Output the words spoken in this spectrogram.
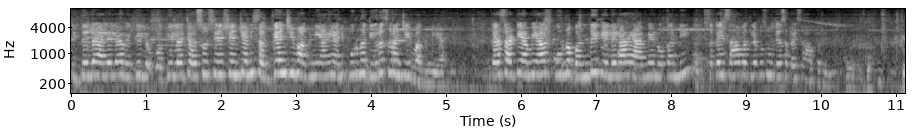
तिथल्या आलेल्या वकील वकिलाच्या असोसिएशनची आणि सगळ्यांची मागणी आहे आणि पूर्ण दिवसरांची मागणी आहे. त्यासाठी आम्ही आज पूर्ण बंदी केलेला आहे आम्ही लोकांनी सकाळी सहा वाजल्यापासून उद्या सकाळी सहा पर्यंत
